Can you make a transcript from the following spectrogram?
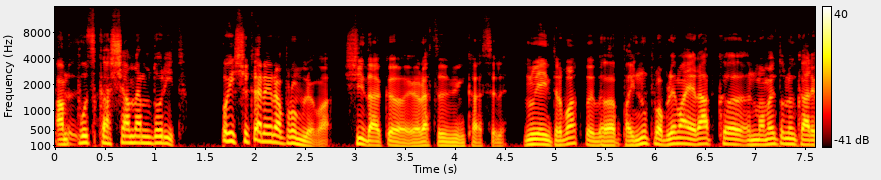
Am pus că așa mi-am dorit. Păi și care era problema? Și dacă era să vin casele? Nu i-ai întrebat? Păi, Uh, Păi nu, problema era că în momentul în care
